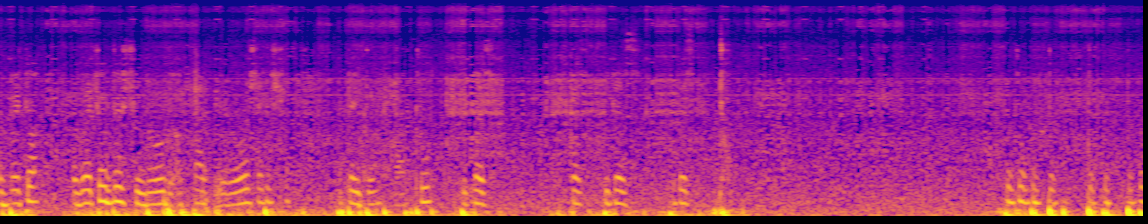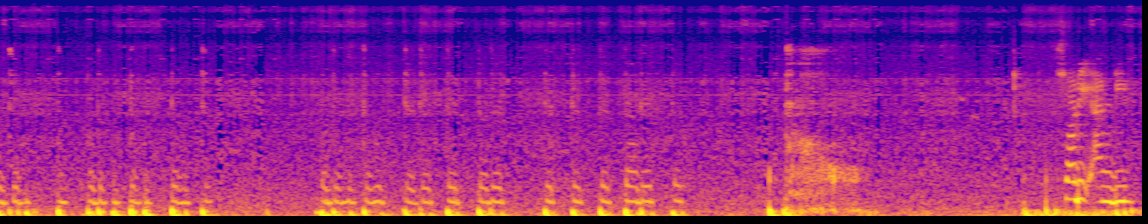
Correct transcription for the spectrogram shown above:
I forget just and stuff. But don't have to because because because because Sorry, Andy.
